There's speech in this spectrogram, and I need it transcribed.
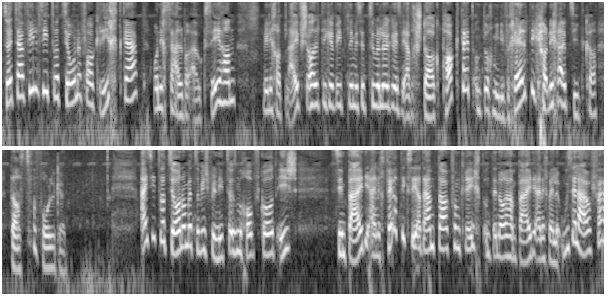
So hat es auch viele Situationen vor Gericht gegeben, die ich selber auch gesehen habe, weil ich die Live-Schaltung ein bisschen zuschauen musste, weil es mich einfach stark gepackt hat und durch meine Verkältung hatte ich auch Zeit, das zu verfolgen. Eine Situation, die mir zum Beispiel nicht so aus dem Kopf geht, ist, sind beide eigentlich fertig an diesem Tag vom Gericht und dann haben beide eigentlich rauslaufen.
